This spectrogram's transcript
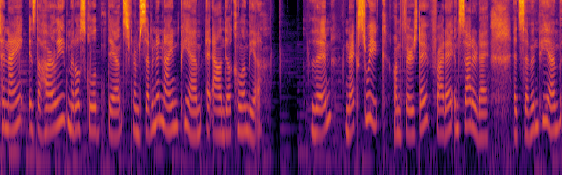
Tonight is the Harley Middle School dance from 7 to 9 p.m. at Allendale, Columbia. Then, next week, on Thursday, Friday, and Saturday at 7 p.m.,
